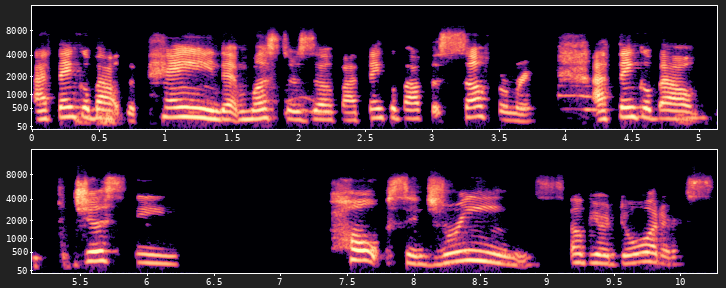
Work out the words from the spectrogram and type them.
I think about the pain that musters up. I think about the suffering. I think about just the hopes and dreams of your daughters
